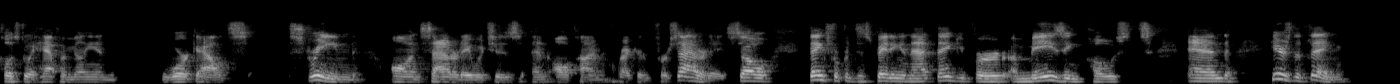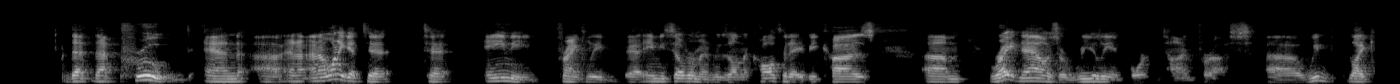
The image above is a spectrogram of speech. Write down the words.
close to a half a million workouts streamed on Saturday, which is an all-time record for Saturdays. So thanks for participating in that. Thank you for amazing posts and here's the thing that that proved, and uh, and, and I want to get to to Amy, frankly, uh, Amy Silverman, who's on the call today, because um, right now is a really important time for us. Uh, we've like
